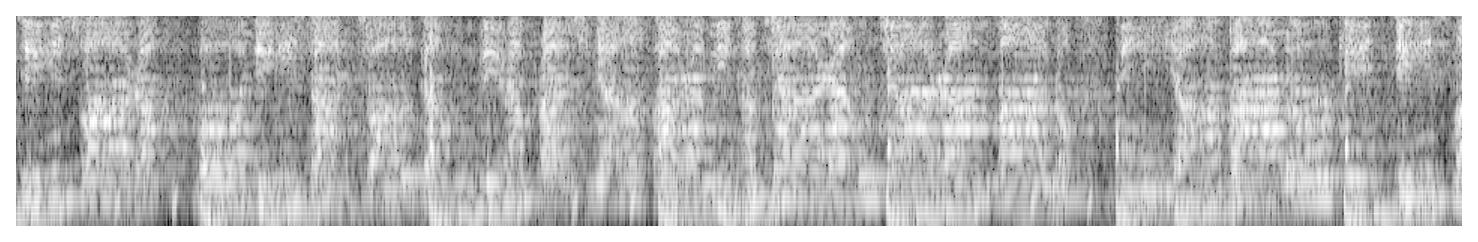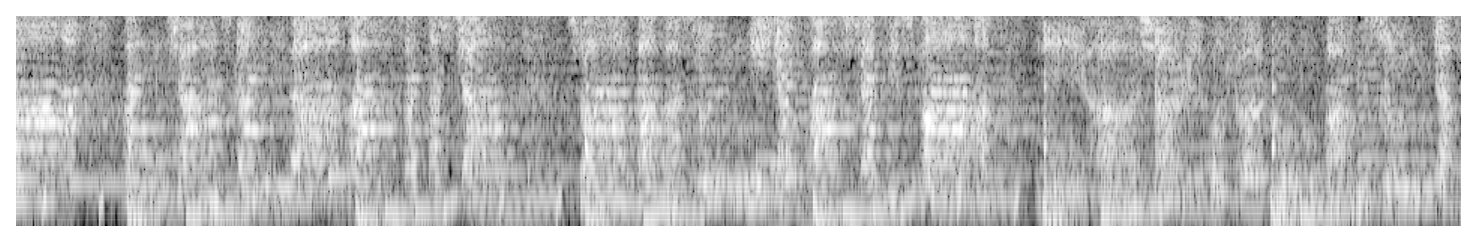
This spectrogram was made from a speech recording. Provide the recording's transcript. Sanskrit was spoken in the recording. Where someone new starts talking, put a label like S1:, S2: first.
S1: Bodhiswara Bodhisattva Gambiram Prajna Paramitam Charam Charamano Viyavaro Sma Panchaskanda Asatascha Swabhavasunyam Pashyati Sma Iha Shariputra Rupam Sunya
